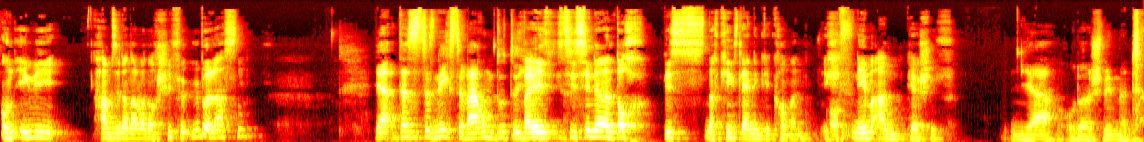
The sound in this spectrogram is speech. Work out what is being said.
Und irgendwie haben sie dann aber noch Schiffe überlassen, Ja, das ist das nächste, warum du durch. weil sie sind ja dann doch bis nach King's Landing gekommen. Ich Off. nehme an, per Schiff. Ja, oder schwimmend.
